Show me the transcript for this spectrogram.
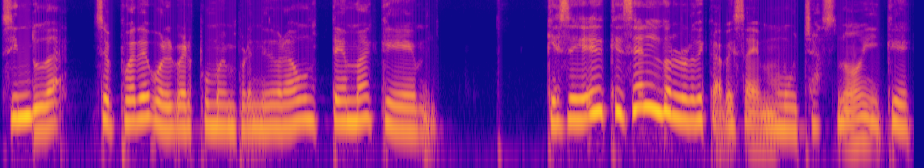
Sin duda se puede volver como emprendedora un tema que que, que sea el dolor de cabeza de muchas, ¿no? Y que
